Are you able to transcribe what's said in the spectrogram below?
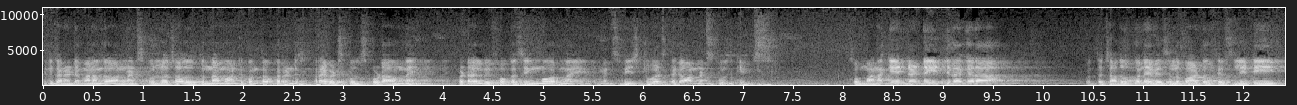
ఎందుకంటే మనం గవర్నమెంట్ స్కూల్లో చదువుతున్నాము అంటే కొంత ఒక రెండు ప్రైవేట్ స్కూల్స్ కూడా ఉన్నాయి but I will be focusing more my mean speech towards the government school kids. So మనకేంటంటే ఇంటి దగ్గర కొంత చదువుకునే వెసులుబాటు ఫెసిలిటీ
